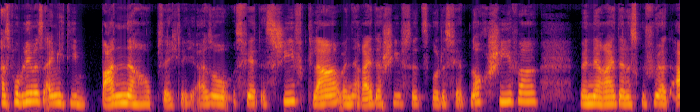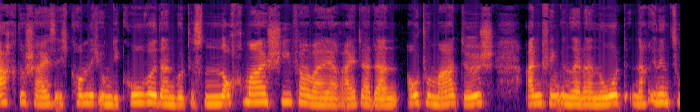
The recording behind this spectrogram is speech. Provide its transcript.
Das Problem ist eigentlich die Bande hauptsächlich. Also das Pferd ist schief, klar, wenn der Reiter schief sitzt, wird das Pferd noch schiefer. Wenn der Reiter das Gefühl hat, ach du Scheiße, ich komme nicht um die Kurve, dann wird es noch mal schiefer, weil der Reiter dann automatisch anfängt in seiner Not nach innen zu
